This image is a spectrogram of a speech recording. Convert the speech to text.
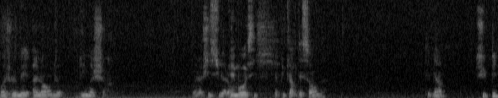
Moi je le mets à l'angle du machin. Voilà, j'y suis alors. Et Il moi aussi. n'y a plus qu'à redescendre. T'es bien? Je suis pile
